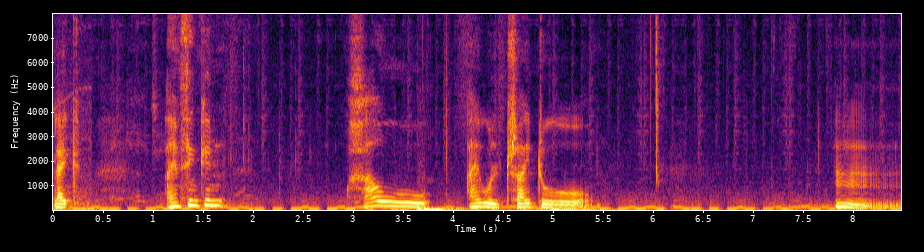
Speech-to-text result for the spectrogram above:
Like, I'm thinking how I will try to. Hmm.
